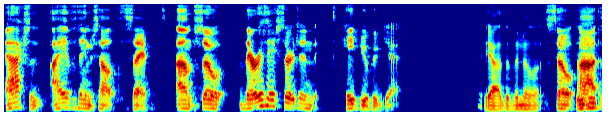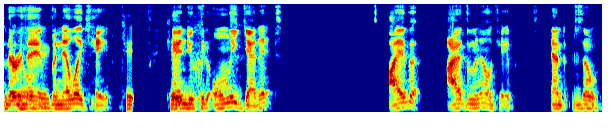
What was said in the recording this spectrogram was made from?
Actually, I have a thing to tell to say. Um, so there is a certain cape you could get. Yeah, the vanilla So Is uh, the there is vanilla a cake? vanilla cape, cape. and you could only get it. I have I have the vanilla cape, and so Mm-hmm.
